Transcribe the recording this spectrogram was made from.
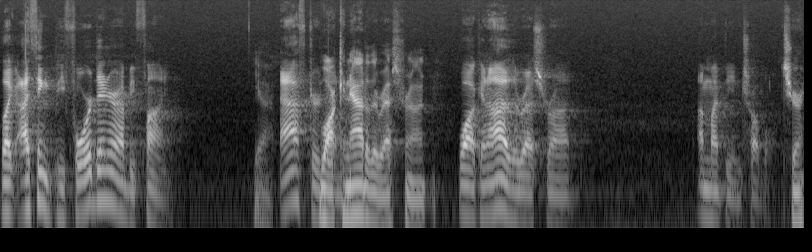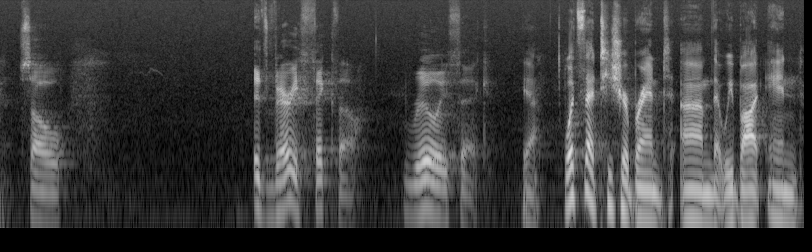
like I think before dinner I'd be fine. Yeah. After Walking dinner, out of the restaurant. walking out of the restaurant, I might be in trouble. Sure. So it's very thick though, really thick. Yeah. What's that T-shirt brand um, that we bought in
